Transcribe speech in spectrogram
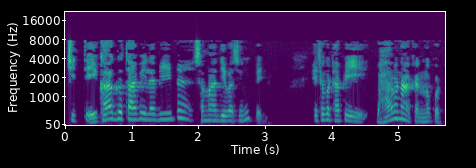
චිත්ත ඒකාග්‍රතාවය ලැබීම සමාධිය වශයෙන්ුත් වෙන්නේ. එතකොට අපි භාවනා කරනකොට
